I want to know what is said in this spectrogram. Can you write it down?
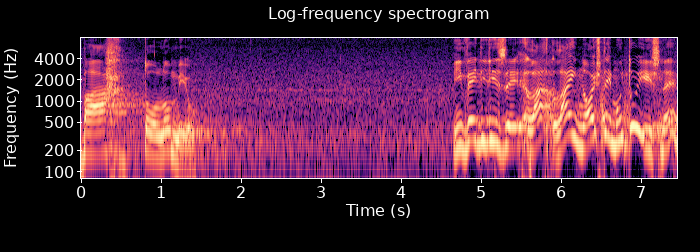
Bartolomeu. Em vez de dizer, lá, lá em nós tem muito isso, né?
